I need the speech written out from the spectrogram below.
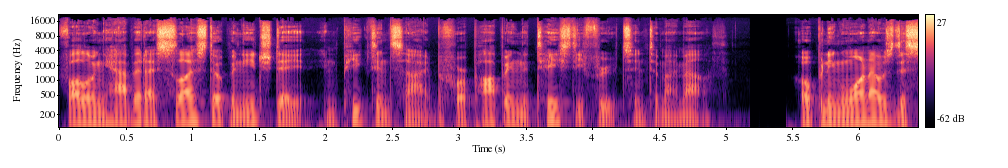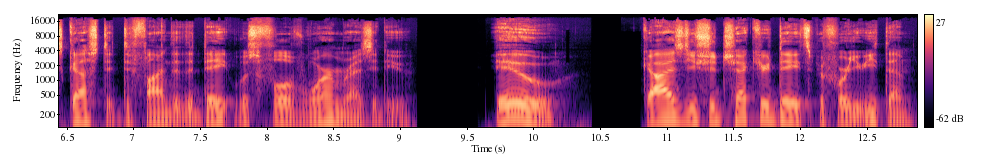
Following habit, I sliced open each date and peeked inside before popping the tasty fruits into my mouth. Opening one, I was disgusted to find that the date was full of worm residue. Ew! Guys, you should check your dates before you eat them,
